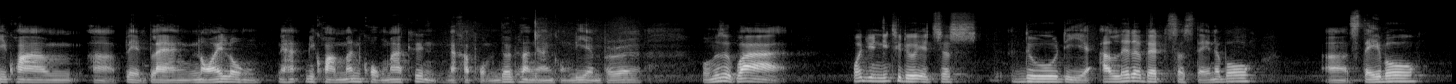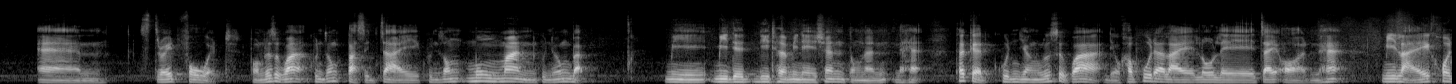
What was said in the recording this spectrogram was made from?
มีความเปลี่ยนแปลงน้อยลงนะฮะมีความมั่นคงมากขึ้นนะครับผมด้วยพลังงานของ The Emperor ผมรู้สึกว่า what you need to do is just do the a little bit sustainable uh, stable and straightforward ผมรู้สึกว่าคุณต้องตัดสินใจ คุณต้องมุ่งมั่น คุณต้องแบบมีมี de- determination ตรงนั้นนะฮะ ถ้าเกิดคุณยังรู้สึกว่าเดี๋ยวเขาพูดอะไรโลเลใจอ่อนนะฮะ มีหลายคน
